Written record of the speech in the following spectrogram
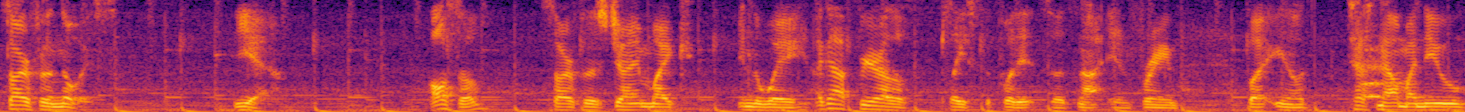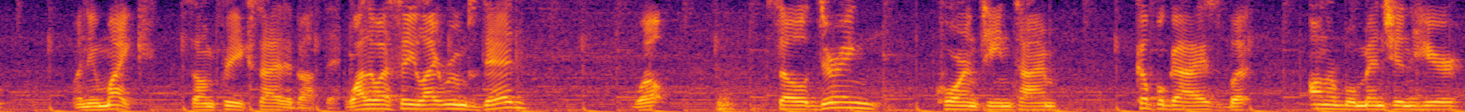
Sorry for the noise. Yeah. Also, sorry for this giant mic in the way. I gotta figure out a place to put it so it's not in frame. But you know, testing out my new my new mic. So I'm pretty excited about that. Why do I say Lightroom's dead? Well, so during quarantine time, a couple guys, but honorable mention here,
